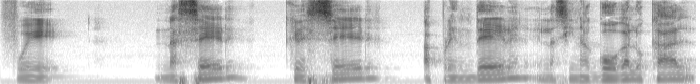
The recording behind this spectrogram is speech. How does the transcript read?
Fue nacer, crecer, aprender en la sinagoga local,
